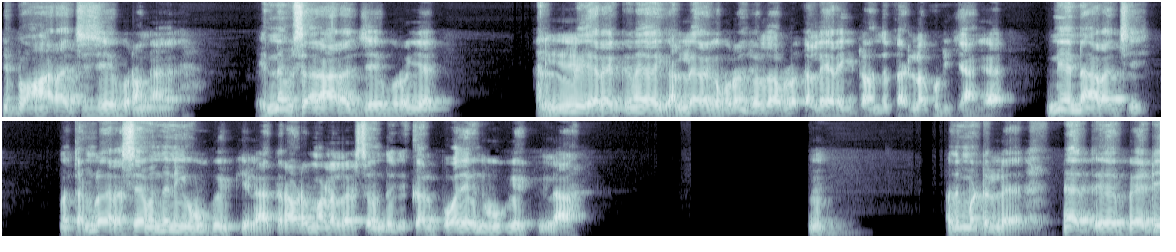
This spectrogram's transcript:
இப்போ ஆராய்ச்சி செய்ய போகிறோங்க என்ன விசாரணை ஆராய்ச்சி செய்ய போறீங்க? கல் இறக்குன்னு கல் இறக்க போறோம் சொல்லுதாப்புல கல்லை இறக்கிட்டு வந்து கல்லை குடிக்காங்க. இன்னும் என்ன ஆராய்ச்சி? நம்ம தமிழக அரசை வந்து நீங்க ஊக்குவிக்கலா திராவிட மாடல் அரசு வந்து கல் போதை வந்து ஊக்குவிக்கீங்களா? ம்? அது மட்டும் இல்லை நேற்று பேட்டி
